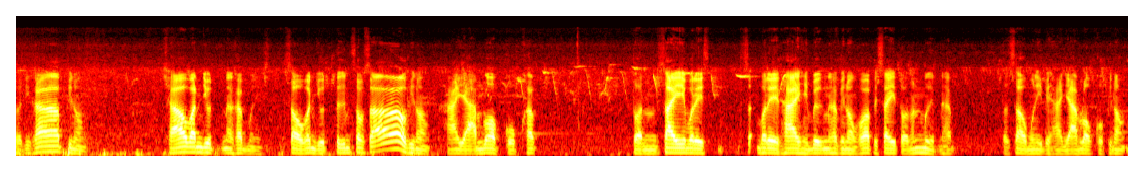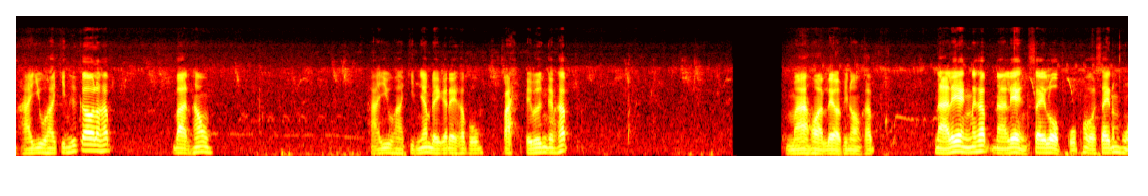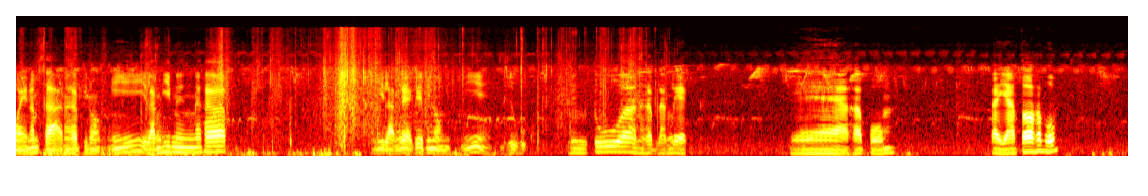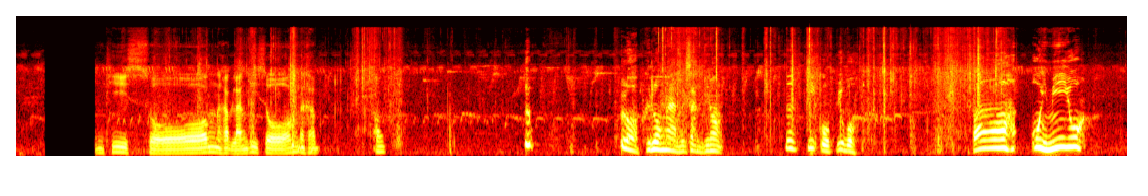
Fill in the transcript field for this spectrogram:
สวัสดีครับพี่น้อง เช้าวันหยุดนะครับมื้อนี้เสาร์วันหยุดตื่นเช้าๆพี่น้อง หายามรอบกบครับ ตอนใส่บริบริทายให้เบิ่งนะครับ พี่น้องเพราะว่าไปใส่ตอนมันมืดนะครับตอนเช้ามื้อนี้ไปหายามรอบกบพี่น้อง หาอยู่หากินคือเก่าแล้วครับ บ้านเฮาหาอยู่หากินย่ำใดก็ได้ครับ ผม ไปไปเบิ่งกันครับ มาหอดแล้วพี่น้องครับ หนาแรงนะครับหนาแรงใส่รอบกบเขาก็ใส่น้ำหวยน้ำสานะครับ พี่น้องนี่หลังที่หนึ่งนะครับอันนี้หลังแรกเด้อพี่น้องนี่ถือหนึ่งตัวนะครับ หลังแรกเนี่ยครับผมไต่ยามต่อครับผมที่สองนะครับ หลังที่สองนะครับเอาอึ๊บหลอบคือโรงงานไปสั่นพี่น้องเออมีกบอยู่บ่ป้าอุ้ยมีอยู่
